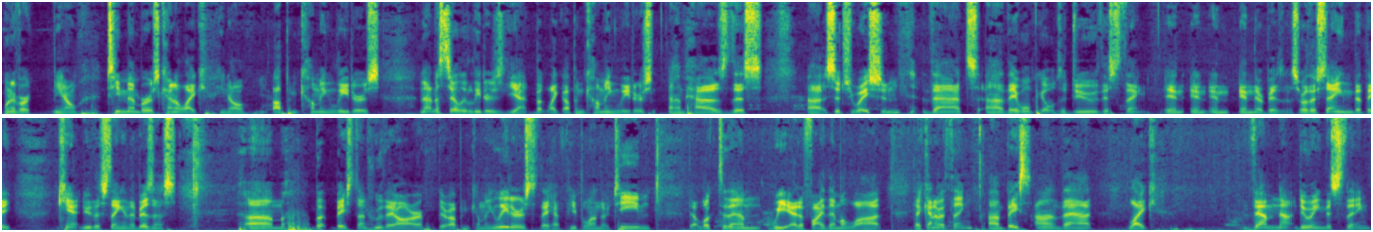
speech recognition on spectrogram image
one of our you know team members, kind of like you know up and coming leaders, not necessarily leaders yet, but like up and coming leaders, um, has this uh, situation that uh, they won't be able to do this thing in, in, in, in their business, or they're saying that they can't do this thing in their business. Um, but based on who they are, they're up and coming leaders. They have people on their team that look to them. We edify them a lot, that kind of a thing. Um, based on that, like them not doing this thing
